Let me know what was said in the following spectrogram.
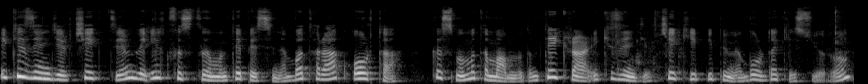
2 zincir çektim ve ilk fıstığımın tepesine batarak orta kısmımı tamamladım. Tekrar 2 zincir çekip ipimi burada kesiyorum.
